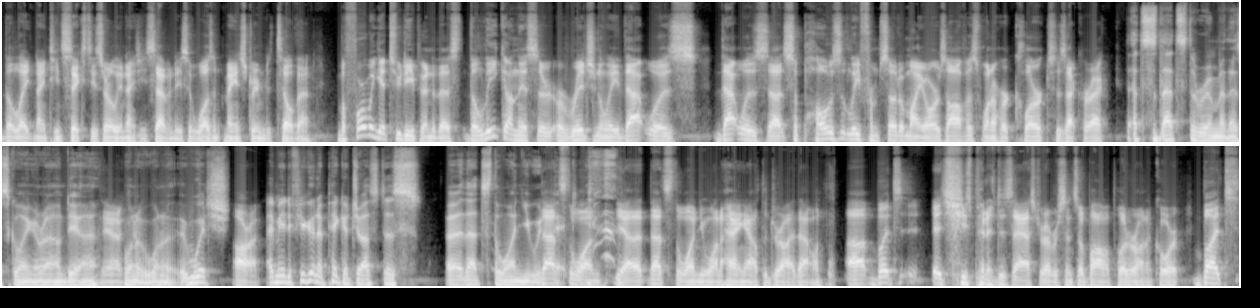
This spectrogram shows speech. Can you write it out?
the late 1960s, early 1970s. It wasn't mainstreamed until then. Before we get too deep into this, the leak on this originally that was that was uh, supposedly from Sotomayor's office, one of her clerks. Is that correct? that's that's the rumor that's going around yeah Yeah, okay. One of- one of- which All right. i mean if you're gonna pick a justice uh, that's the one you would That's pick. the one. Yeah, that's the one you want to hang out to dry. That one. Uh, but it, she's been a disaster ever since Obama put her on a court. But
